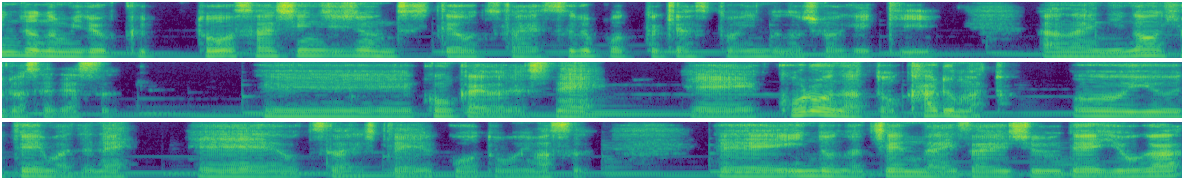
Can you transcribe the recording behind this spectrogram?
インドの魅力と最新事情についてお伝えするポッドキャストインドの衝撃、アナイニの広瀬です。えー、今回はですね、えー、コロナとカルマというテーマでね、えー、お伝えしていこうと思います。えインドのチェン内在住でヨガ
